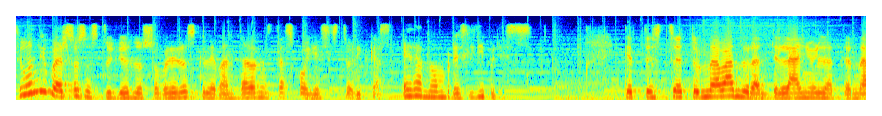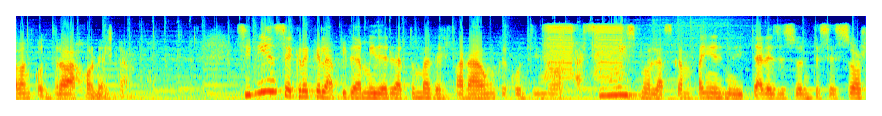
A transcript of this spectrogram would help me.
Según diversos estudios, los obreros que levantaron estas joyas históricas eran hombres libres, que se turnaban durante el año y la alternaban con trabajo en el campo. Si bien se cree que la pirámide es la tumba del faraón que continuó asimismo las campañas militares de su antecesor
